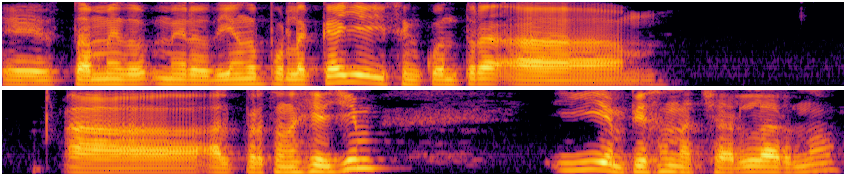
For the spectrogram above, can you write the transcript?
Eh, está merodeando por la calle y se encuentra a, a- al personaje de Jim y empiezan a charlar, ¿no?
